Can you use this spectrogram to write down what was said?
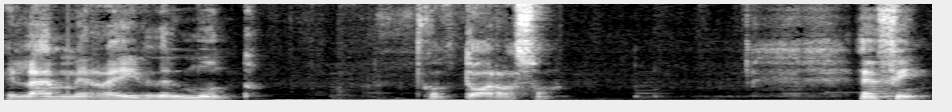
el hazme reír del mundo. Con toda razón. En fin,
